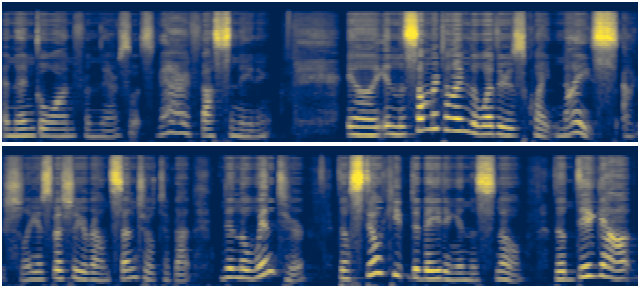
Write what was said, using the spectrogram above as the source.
and then go on from there. So it's very fascinating. Uh, in the summertime, the weather is quite nice, actually, especially around central Tibet. But in the winter, they'll still keep debating in the snow. They'll dig out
